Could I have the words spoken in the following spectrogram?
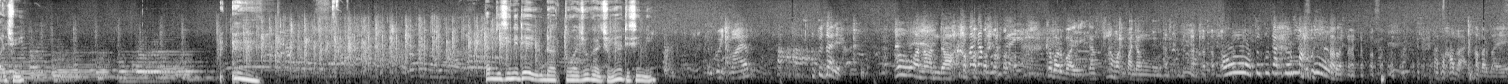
Lupa cuy. Tapi di sini dia udah tua juga cuy ya di sini. Oh, anak anda. Apa kabar juga ya? Kabar baik dan selamat panjang umur. Oh, Tuku Dr. Mahmud. Apa kabar? Kabar baik.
